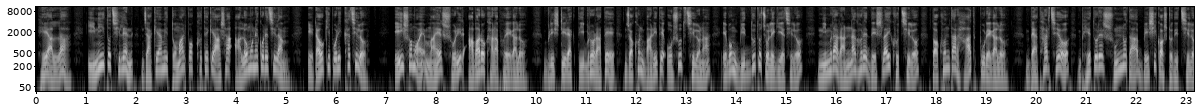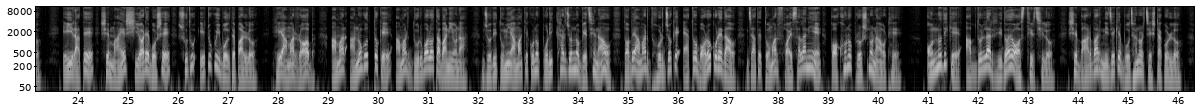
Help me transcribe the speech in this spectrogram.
হে আল্লাহ, ইনিই তো ছিলেন যাকে আমি তোমার পক্ষ থেকে আসা আলো মনে করেছিলাম। এটাও কি পরীক্ষা ছিল? এই সময় মায়ের শরীর আবারও খারাপ হয়ে গেল। বৃষ্টির এক তীব্র রাতে যখন বাড়িতে ওষুধ ছিল না এবং বিদ্যুৎও চলে গিয়েছিল, নিমরা রান্নাঘরে দেশলাই খুঁজছিল, তখন তার হাত পুড়ে গেল। ব্যথার চেয়েও ভেতরের শূন্যতা বেশি কষ্ট দিচ্ছিল। এই রাতে সে মায়ের শিয়রে বসে শুধু এটুকুই বলতে পারল, হে আমার রব, আমার আনুগত্যকে, আমার দুর্বলতা বানিও না। যদি তুমি আমাকে কোনো পরীক্ষার জন্য বেছে নাও, তবে আমার ধৈর্যকে এত বড় করে দাও যাতে তোমার ফয়সালা নিয়ে কখনো প্রশ্ন না ওঠে। অন্যদিকে আবদুল্লার হৃদয়ও অস্থির ছিল। সে বারবার নিজেকে বোঝানোর চেষ্টা করল।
